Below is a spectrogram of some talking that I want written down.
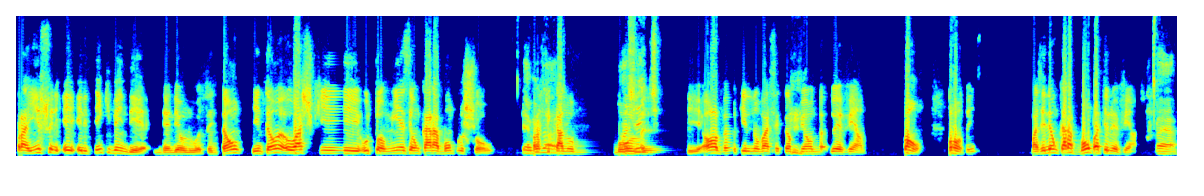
Para isso, ele, ele tem que vender, entendeu, luta? Então, então, eu acho que o Tominhas é um cara bom para o show. É para ficar no bolo. Gente... Óbvio que ele não vai ser campeão do evento. Bom, ponto. Mas ele é um cara bom para ter no evento. É.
